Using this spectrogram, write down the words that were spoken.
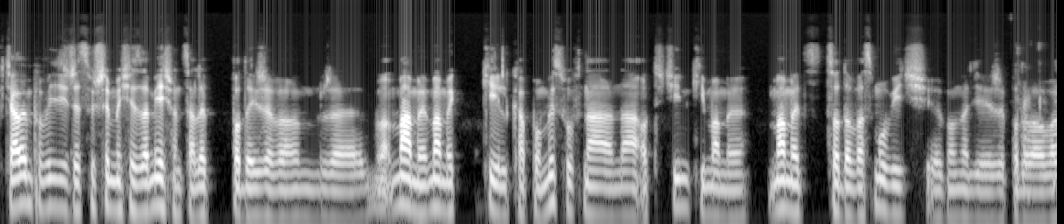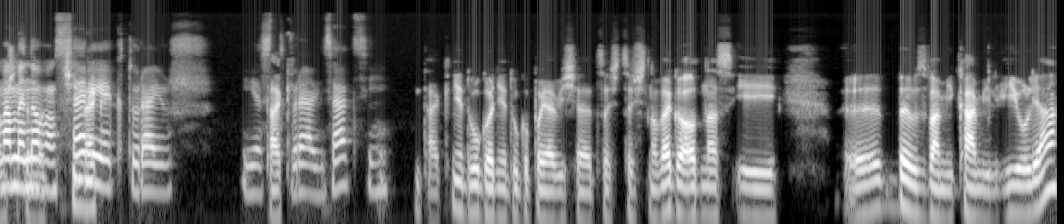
chciałem powiedzieć, że słyszymy się za miesiąc, ale podejrzewam, że mamy, mamy kilka pomysłów na, na odcinki, mamy, mamy co do Was mówić. Mam nadzieję, że podobał tak, Wam mamy się Mamy nową odcinek. serię, która już jest tak. w realizacji. Tak, niedługo, niedługo pojawi się coś, coś nowego od nas i był z Wami Kamil i Julia.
